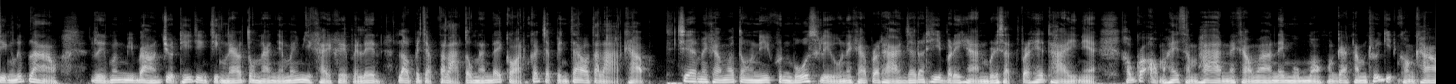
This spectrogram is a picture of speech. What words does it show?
ริง ๆ หรือเปล่า หรือมันมีบางจุดที่จริง ๆ แล้วตรงนั้นยังไม่มีใครเคยไปเล่น เราไปจับตลาดตรงนั้นได้ก่อนก็จะเป็นเจ้าตลาดครับเชื่อไหมครับว่าตรงนี้คุณบูสหลิวนะครับประธานเจ้าหน้าที่บริหารบริษัทประเทศไทยเนี่ยเขาก็ออกมาให้สัมภาษณ์นะครับว่าในมุมมองของการทำธุรกิจของเขา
